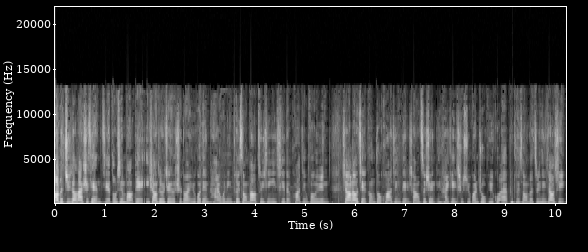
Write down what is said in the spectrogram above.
好的，聚焦大事件，解读新爆点。以上就是这个时段雨果电台为您推送到最新一期的跨境风云。想要了解更多跨境电商资讯，您还可以持续关注雨果 App 推送的最新消息。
